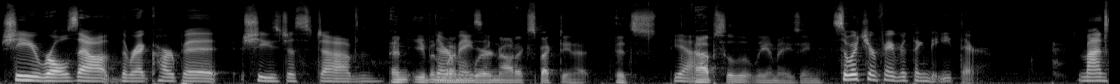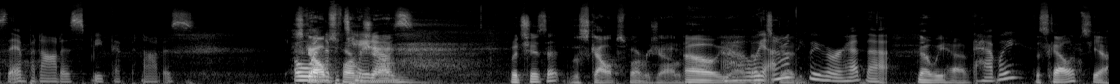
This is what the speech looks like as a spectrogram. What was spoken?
she rolls out the red carpet. She's just um, And even They're when we're not expecting it, it's Yeah. absolutely amazing. so. What's your favorite thing to eat there? Mine's the empanadas, beef empanadas. Oh, and Scallops the Parmesan. potatoes. Which is it? The scallops Parmesan. Oh yeah, Oh, wait, that's I don't think we've ever had that. No, we have Have we? the scallops. Yeah,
